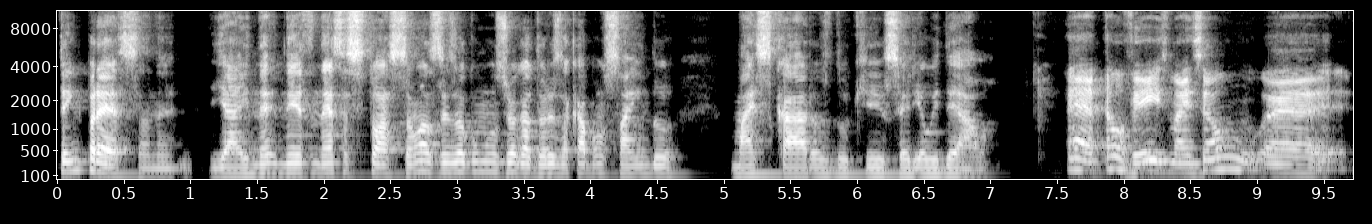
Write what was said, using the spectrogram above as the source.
tem pressa, né? E aí, nessa situação, às vezes alguns jogadores acabam saindo mais caros do que seria o ideal. É, talvez, mas é um. É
